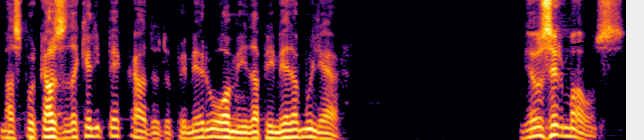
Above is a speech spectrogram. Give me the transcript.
Mas por causa daquele pecado do primeiro homem e da primeira mulher, meus irmãos,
